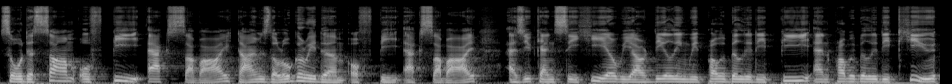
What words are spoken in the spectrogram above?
So the sum of px sub i times the logarithm of px sub i. As you can see here, we are dealing with probability p and probability q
